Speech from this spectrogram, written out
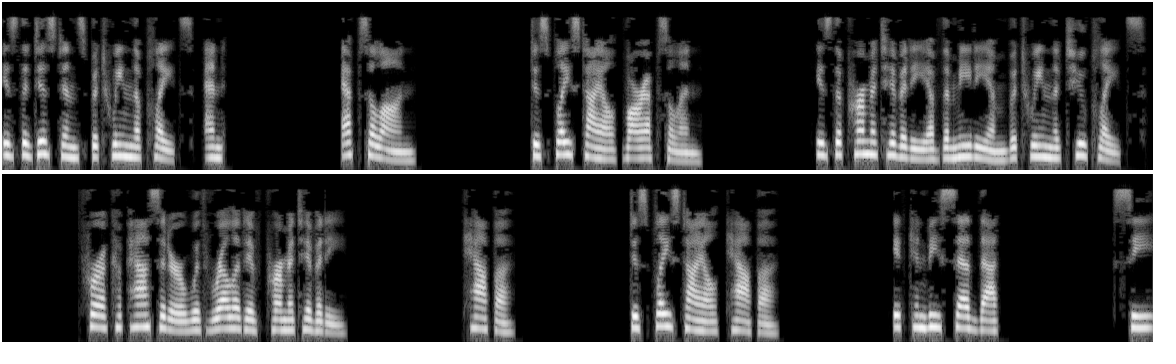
is the distance between the plates and epsilon display style var epsilon is the permittivity of the medium between the two plates. For a capacitor with relative permittivity kappa display style kappa it can be said that c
